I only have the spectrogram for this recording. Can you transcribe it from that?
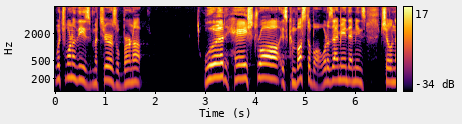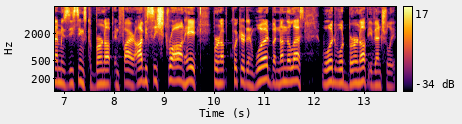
which one of these materials will burn up? Wood, hay, straw is combustible. What does that mean? That means, children, that means these things could burn up in fire. Obviously, straw and hay burn up quicker than wood, but nonetheless, wood would burn up eventually.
